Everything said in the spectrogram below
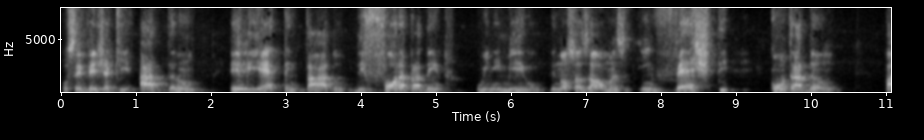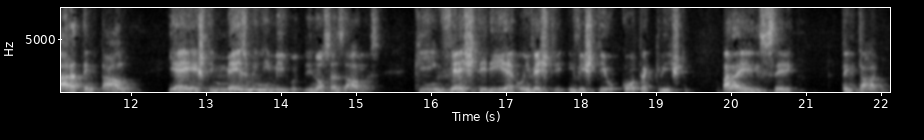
Você veja que Adão, ele é tentado de fora para dentro. O inimigo de nossas almas investe contra Adão para tentá-lo, e é este mesmo inimigo de nossas almas que investiria ou investi, investiu contra Cristo para ele ser tentado.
